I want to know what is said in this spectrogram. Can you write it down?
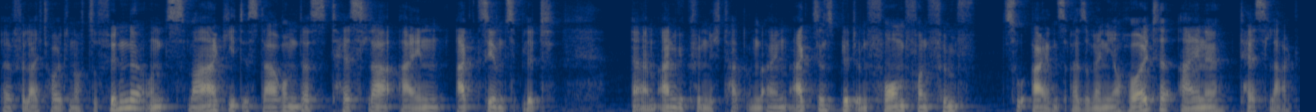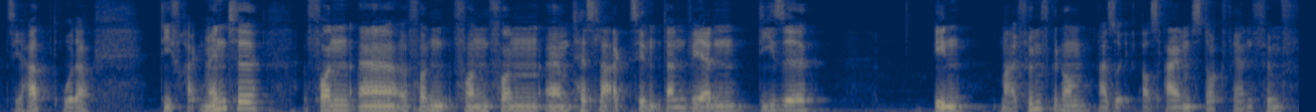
äh, vielleicht heute noch zu finde. Und zwar geht es darum, dass Tesla ein Aktiensplit ähm, angekündigt hat und ein Aktiensplit in Form von 5 zu 1. Also wenn ihr heute eine Tesla-Aktie habt oder die Fragmente von, äh, von, von, von ähm, Tesla-Aktien, dann werden diese in mal 5 genommen, also aus einem Stock werden 5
